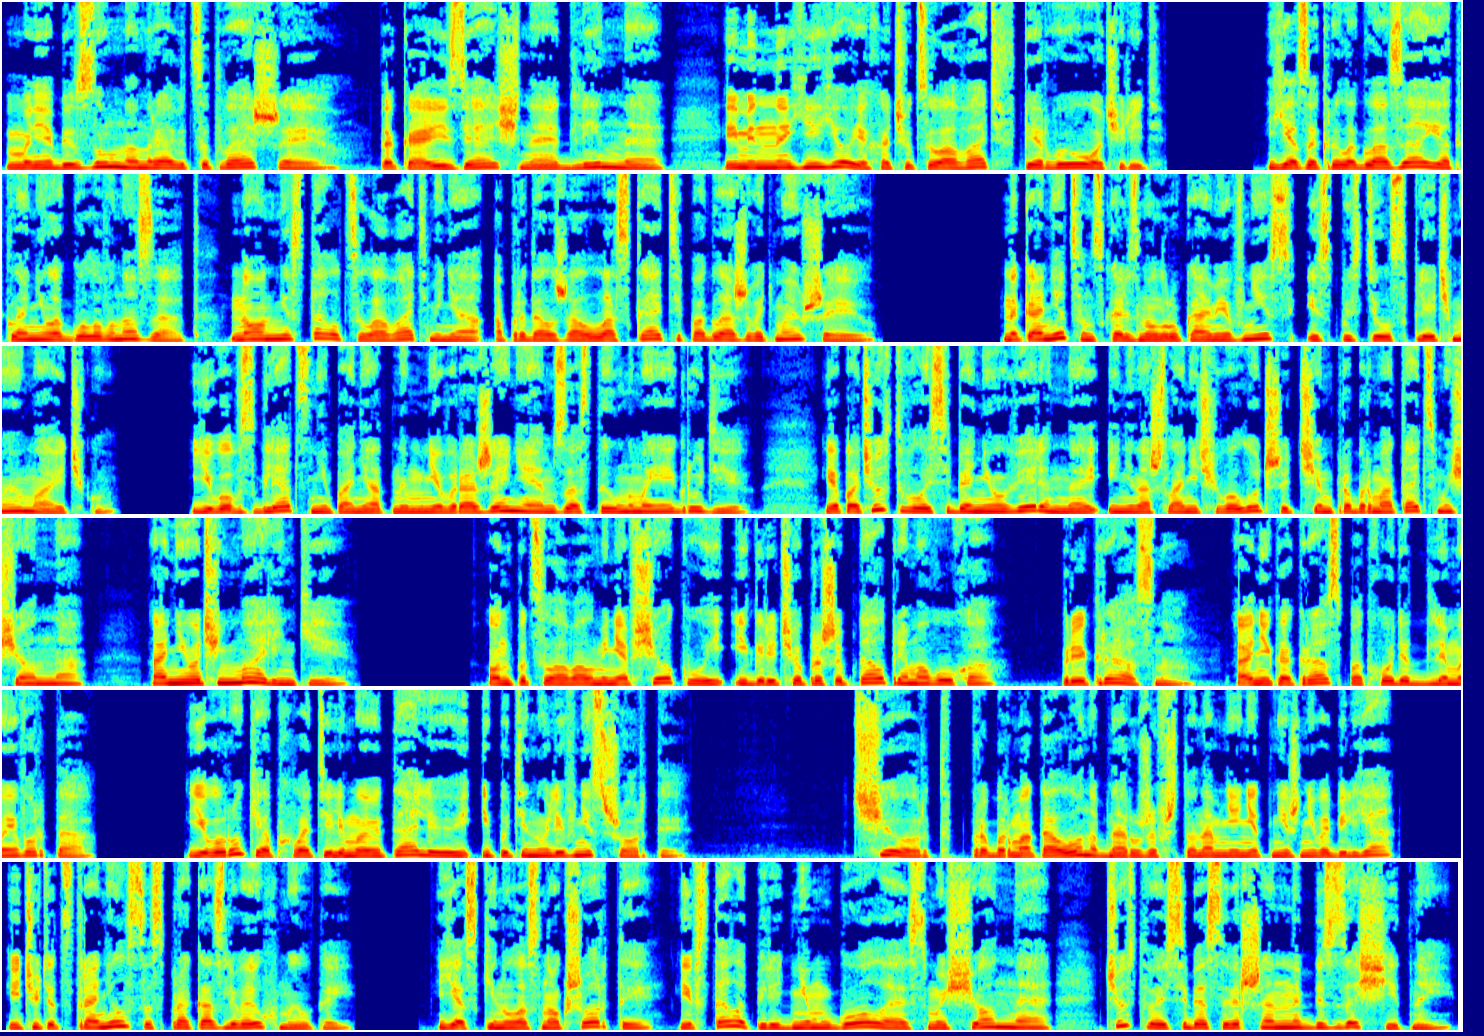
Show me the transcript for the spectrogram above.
«Мне безумно нравится твоя шея. Такая изящная, длинная. Именно ее я хочу целовать в первую очередь». Я закрыла глаза и отклонила голову назад, но он не стал целовать меня, а продолжал ласкать и поглаживать мою шею. Наконец он скользнул руками вниз и спустил с плеч мою маечку. Его взгляд с непонятным мне выражением застыл на моей груди. Я почувствовала себя неуверенно и не нашла ничего лучше, чем пробормотать смущенно. «Они очень маленькие». Он поцеловал меня в щеку и горячо прошептал прямо в ухо. «Прекрасно. Они как раз подходят для моего рта». Его руки обхватили мою талию и потянули вниз шорты. «Черт!» — пробормотал он, обнаружив, что на мне нет нижнего белья, и чуть отстранился с проказливой ухмылкой. Я скинула с ног шорты и встала перед ним голая, смущенная, чувствуя себя совершенно беззащитной.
